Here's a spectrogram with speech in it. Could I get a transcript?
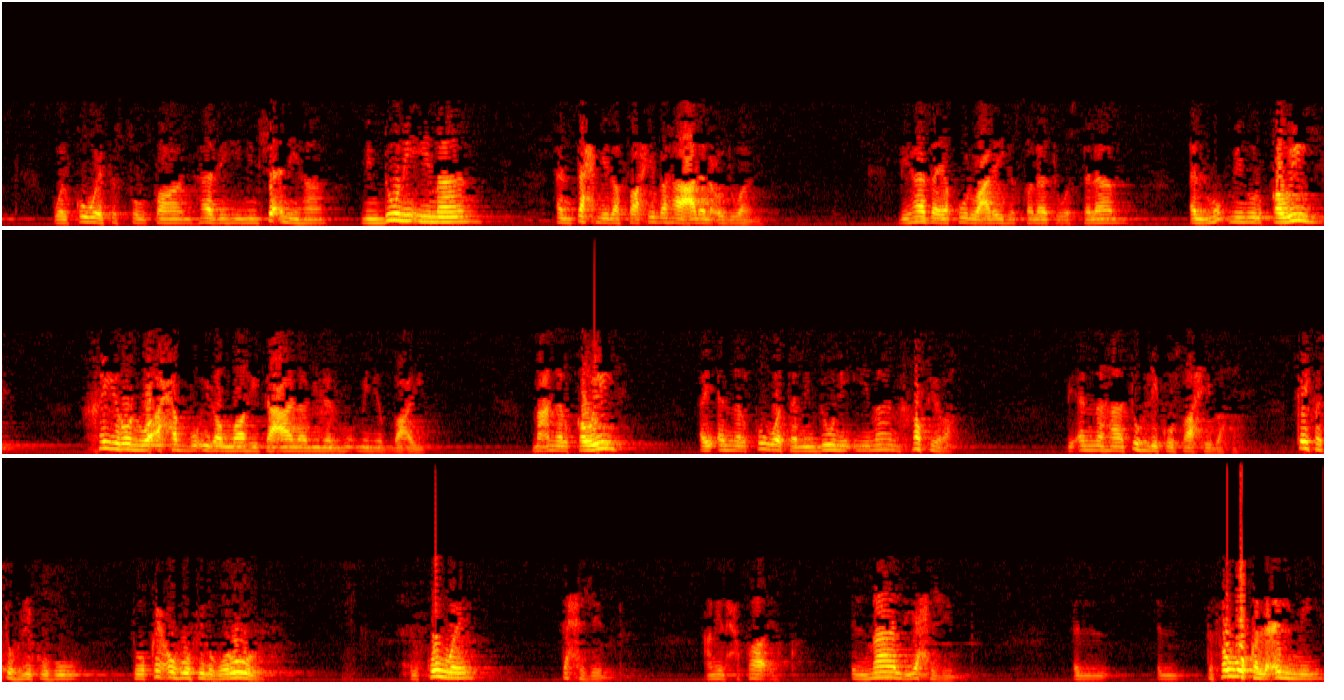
والقوة في السلطان هذه من شأنها من دون إيمان أن تحمل صاحبها على العدوان. لهذا يقول عليه الصلاة والسلام المؤمن القوي خير وأحب إلى الله تعالى من المؤمن الضعيف. معنى القوي أي أن القوة من دون إيمان خطرة. بأنها تهلك صاحبها. كيف تهلكه؟ توقعه في الغرور. القوة تحجب عن الحقائق. المال يحجب. التفوق العلمي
